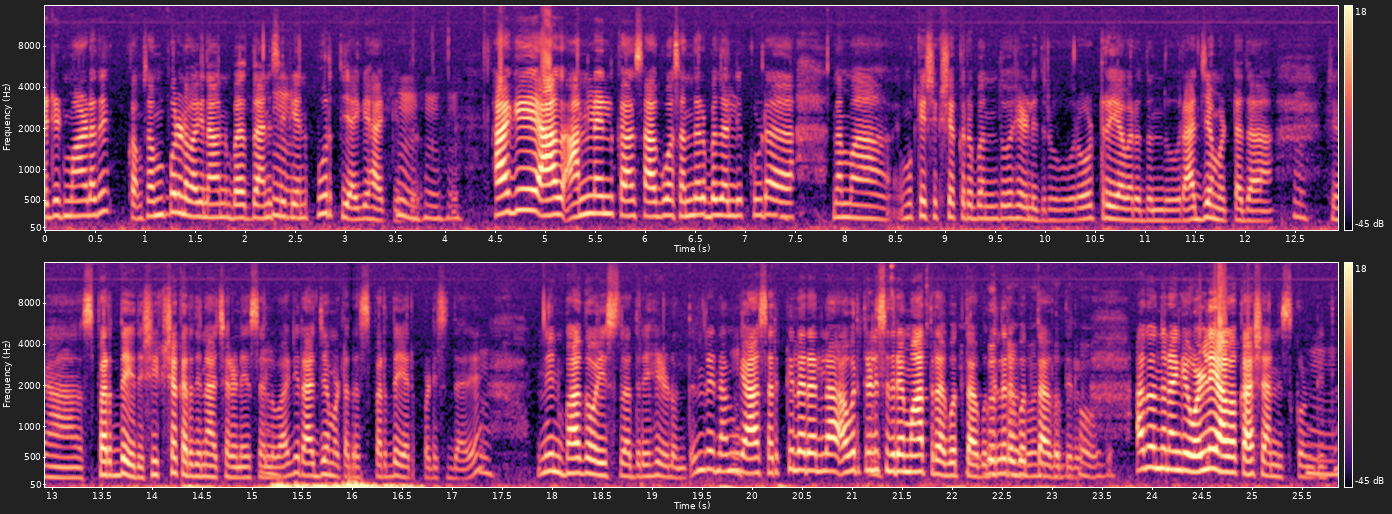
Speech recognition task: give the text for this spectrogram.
ಎಡಿಟ್ ಮಾಡದೆ ಸಂಪೂರ್ಣವಾಗಿ ನಾನು ಬರೆದ ಅನಿಸಿಕೆಯನ್ನು ಪೂರ್ತಿಯಾಗಿ ಹಾಕಿದ್ದು. ಹ್ಮ್ ಆ ಹಾಗೆ ಆನ್ಲೈನ್ ಕ್ಲಾಸ್ ಆಗುವ ಸಂದರ್ಭದಲ್ಲಿ ಕೂಡ ನಮ್ಮ ಮುಖ್ಯ ಶಿಕ್ಷಕರು ಬಂದು ಹೇಳಿದರು ರೋಟ್ರಿ ಅವರದೊಂದು ರಾಜ್ಯ ಮಟ್ಟದ ಸ್ಪರ್ಧೆ ಇದೆ ಶಿಕ್ಷಕರ ದಿನಾಚರಣೆಯ ಸಲುವಾಗಿ ರಾಜ್ಯ ಮಟ್ಟದ ಸ್ಪರ್ಧೆ ಏರ್ಪಡಿಸಿದ್ದಾರೆ. ನೀನು ಭಾಗವಹಿಸೋದಾದ್ರೆ ಹೇಳು ಅಂತ. ಅಂದ್ರೆ ನಮ್ಗೆ ಆ ಸರ್ಕ್ಯುಲರ್ ಎಲ್ಲ ಅವರು ತಿಳಿಸಿದ್ರೆ ಮಾತ್ರ ಗೊತ್ತಾಗೋದು ಎಲ್ಲರೂ ಗೊತ್ತಾಗೋದಿಲ್ಲ. ಅದೊಂದು ನನಗೆ ಒಳ್ಳೆಯ ಅವಕಾಶ ಅನ್ನಿಸ್ಕೊಂಡಿದ್ದು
